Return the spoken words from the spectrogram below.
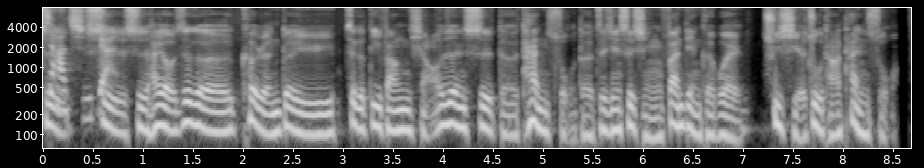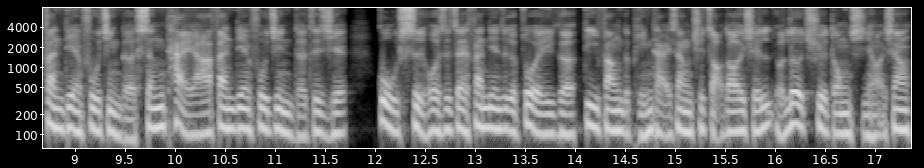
价值感。是是，还有这个客人对于这个地方想要。认识的探索的这件事情，饭店可不可以去协助他探索饭店附近的生态啊？饭店附近的这些故事，或是在饭店这个作为一个地方的平台上去找到一些有乐趣的东西，好像。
